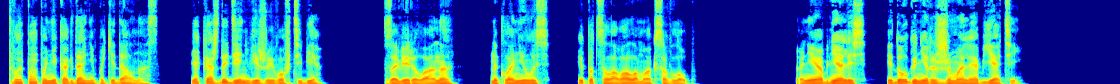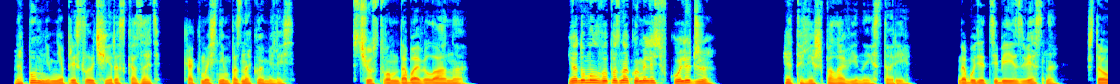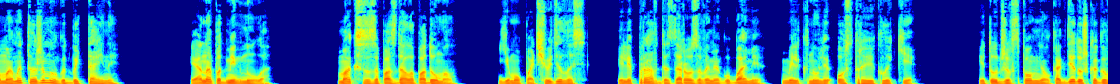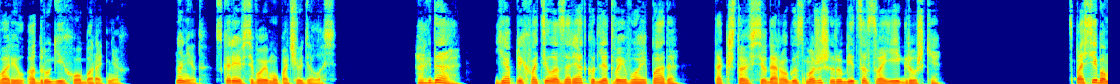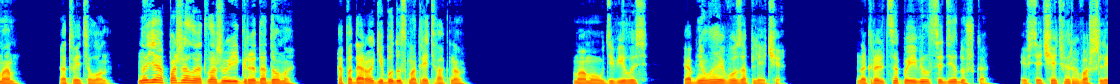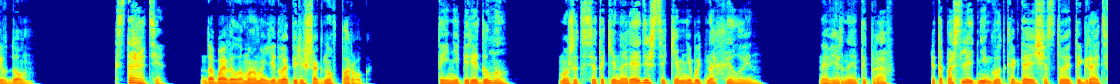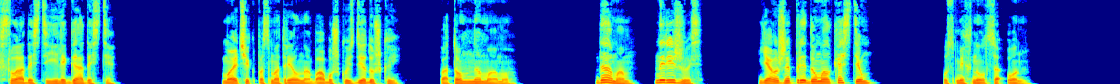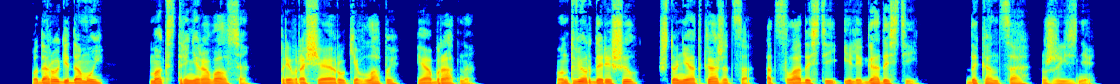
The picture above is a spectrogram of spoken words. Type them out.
твой папа никогда не покидал нас. Я каждый день вижу его в тебе», — заверила она, наклонилась и поцеловала Макса в лоб. Они обнялись и долго не разжимали объятий. «Напомни мне при случае рассказать, как мы с ним познакомились», — с чувством добавила она. «Я думал, вы познакомились в колледже», это лишь половина истории. Да будет тебе известно, что у мамы тоже могут быть тайны». И она подмигнула. Макс запоздало подумал. Ему почудилось? Или правда за розовыми губами мелькнули острые клыки? И тут же вспомнил, как дедушка говорил о других оборотнях. Но нет, скорее всего, ему почудилось. «Ах да, я прихватила зарядку для твоего айпада, так что всю дорогу сможешь рубиться в свои игрушки», «Спасибо, мам», — ответил он. «Но я, пожалуй, отложу игры до дома, а по дороге буду смотреть в окно». Мама удивилась и обняла его за плечи. На крыльце появился дедушка, и все четверо вошли в дом. «Кстати», — добавила мама, едва перешагнув порог, «ты не передумал? Может, все-таки нарядишься кем-нибудь на Хэллоуин? Наверное, ты прав. Это последний год, когда еще стоит играть в сладости или гадости». Мальчик посмотрел на бабушку с дедушкой, потом на маму. «Да, мам, наряжусь. Я уже придумал костюм», — усмехнулся он. По дороге домой Макс тренировался, превращая руки в лапы и обратно. Он твердо решил, что не откажется от сладостей или гадостей до конца жизни.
